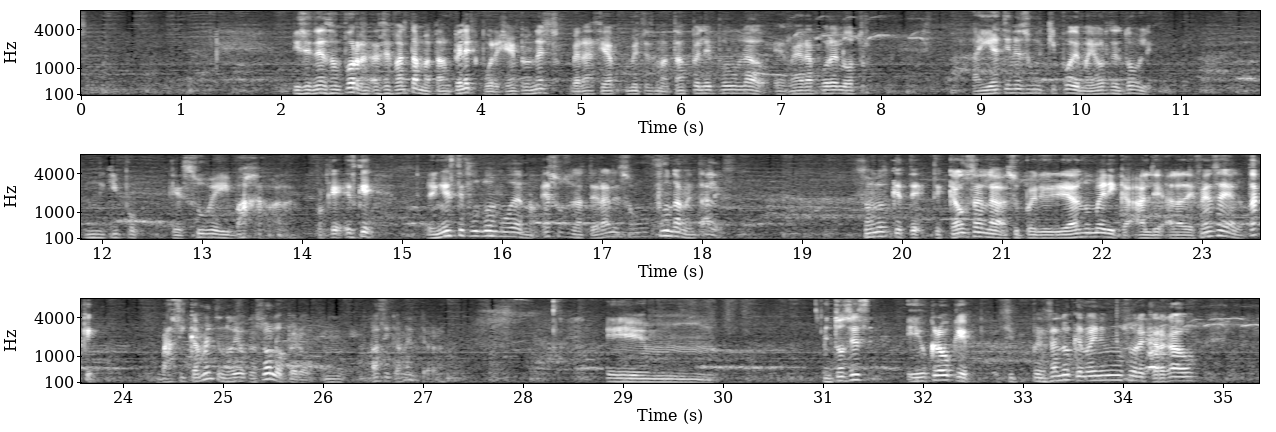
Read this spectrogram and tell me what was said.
Dice Nelson Porras, hace falta Matan Pelec, por ejemplo, Nelson. Verás, si metes Matan Pelec por un lado, Herrera por el otro, ahí ya tienes un equipo de mayor desdoble. Un equipo que sube y baja, Porque es que en este fútbol moderno, esos laterales son fundamentales. Son los que te, causan la superioridad numérica a la defensa y al ataque. Básicamente, no digo que solo, pero mm, básicamente, ¿verdad? Em, entonces, yo creo que pensando que no hay ningún sobrecargado,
